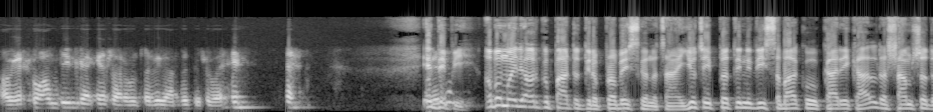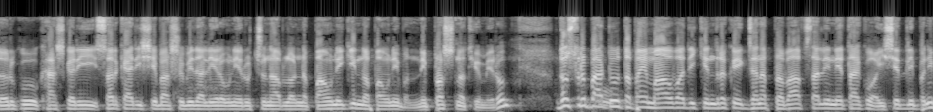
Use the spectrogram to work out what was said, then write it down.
अब यसको अन्तिम व्याख्या सर्वोच्चले गर्छ त्यसो भए। यद्यपि अब मैले अर्को पाटोतिर प्रवेश गर्न चाहे। यो चाहिँ प्रतिनिधि सभाको कार्यकाल र सांसदहरूको खास गरी सरकारी सेवा सुविधा लिएर उनीहरू चुनाव लड्न पाउने कि नपाउने भन्ने प्रश्न थियो मेरो। दोस्रो पाटो तपाईँ माओवादी केन्द्रको एकजना प्रभावशाली नेताको हैसियतले पनि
